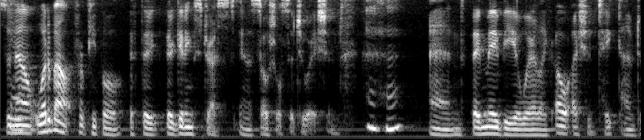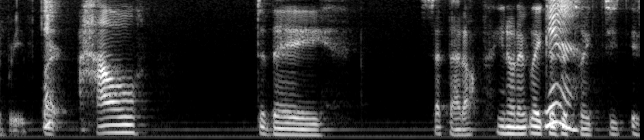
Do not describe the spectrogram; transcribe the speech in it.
So now, what about for people if they they're getting stressed in a social situation, Mm-hmm. and they may be aware, like, oh, I should take time to breathe, but how do they set that up? You know what I mean? Like, because it's like, do you, if,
